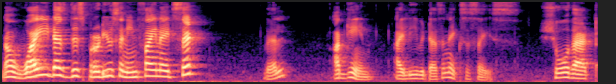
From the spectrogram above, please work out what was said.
Now why does this produce an infinite set? Well, again, I leave it as an exercise. Show that,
